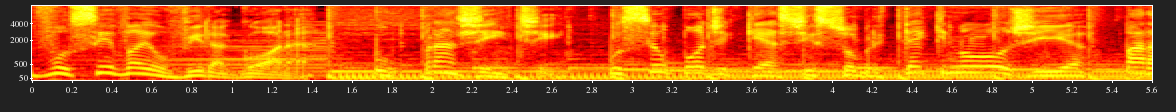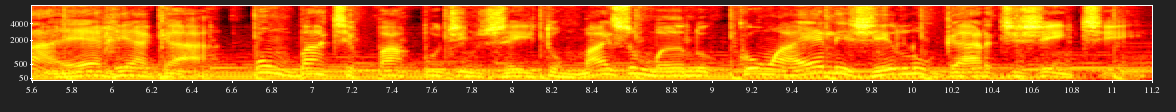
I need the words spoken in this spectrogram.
Você vai ouvir agora o Pra Gente, o seu podcast sobre tecnologia para RH. Um bate-papo de um jeito mais humano com a LG Lugar de Gente.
